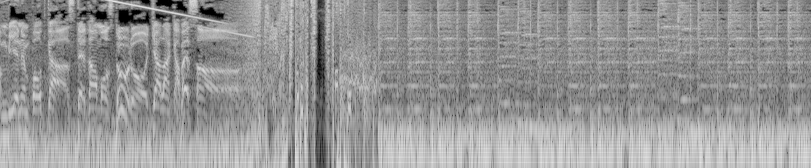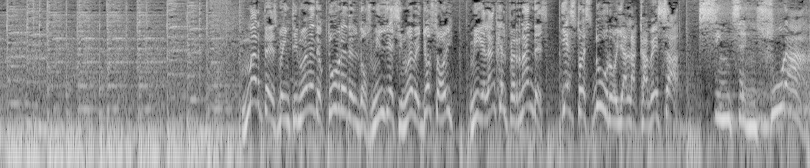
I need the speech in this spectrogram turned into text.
También en podcast te damos duro y a la cabeza. Martes 29 de octubre del 2019. Yo soy Miguel Ángel Fernández y esto es duro y a la cabeza, sin censura.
